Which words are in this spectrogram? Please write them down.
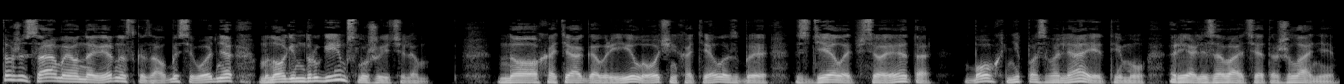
То же самое он, наверное, сказал бы сегодня многим другим служителям. Но хотя Гавриилу очень хотелось бы сделать все это, Бог не позволяет ему реализовать это желание.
